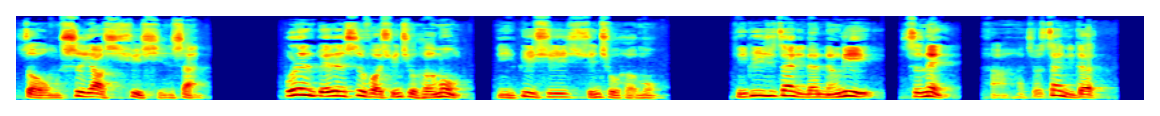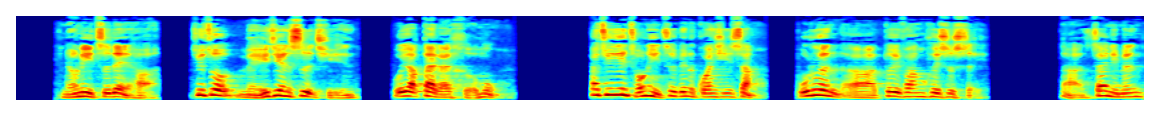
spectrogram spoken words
总是要去行善。不论别人是否寻求和睦，你必须寻求和睦。你必须在你的能力之内啊，就在你的能力之内哈，去做每一件事情，不要带来和睦。那确定从你这边的关系上，不论啊对方会是谁啊，在你们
